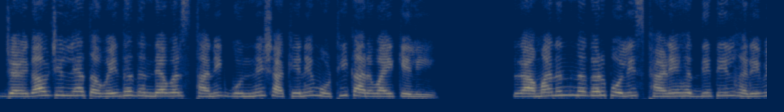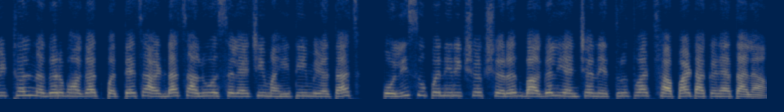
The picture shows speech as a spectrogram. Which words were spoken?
जळगाव जिल्ह्यात अवैध धंद्यावर स्थानिक गुन्हे शाखेने मोठी कारवाई केली. रामानंद नगर पोलीस ठाणे हद्दीतील हरिविठ्ठल नगर भागात पत्त्याचा अड्डा चालू असल्याची माहिती मिळताच पोलीस उपनिरीक्षक शरद बागल यांच्या नेतृत्वात छापा टाकण्यात आला.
